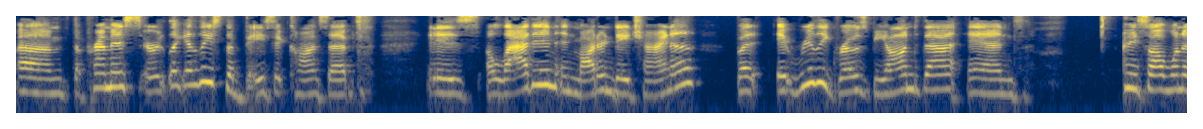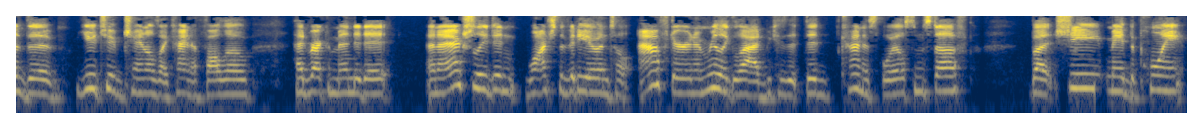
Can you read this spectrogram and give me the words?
Um, the premise, or like at least the basic concept, is Aladdin in modern day China, but it really grows beyond that. And I saw one of the YouTube channels I kind of follow had recommended it. And I actually didn't watch the video until after, and I'm really glad because it did kind of spoil some stuff. But she made the point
